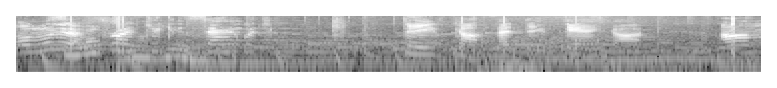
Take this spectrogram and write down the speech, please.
Oh, look at that fried chicken hero. sandwich Dave got, not Dave, Dan got. Um,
